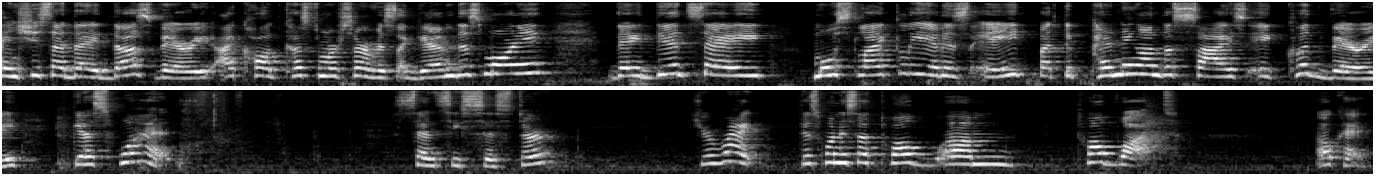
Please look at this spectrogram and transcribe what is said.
and she said that it does vary. I called customer service again this morning. They did say most likely it is 8, but depending on the size, it could vary. Guess what? Scentsy sister, you're right. This one is a 12, um, 12 watt. Okay,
